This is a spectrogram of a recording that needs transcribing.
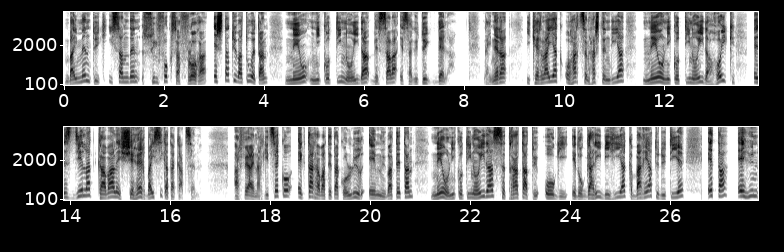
baimentuik izan den sulfoxaflora estatu batuetan neonikotinoida bezala ezagutuik dela. Gainera, ikerlaiak ohartzen hasten dia neonikotinoida hoik ez diela kabale seher baizik atakatzen. Afeaen argitzeko, hektara batetako lur emu batetan neonikotinoidaz tratatu ogi edo gari bihiak barreatu dutie eta ehun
